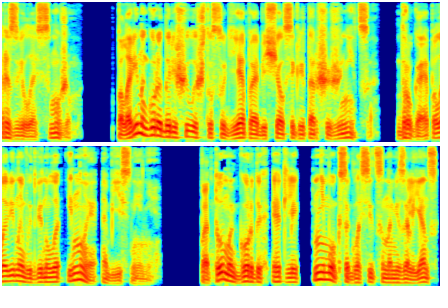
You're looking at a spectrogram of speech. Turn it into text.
развелась с мужем. Половина города решила, что судья пообещал секретарше жениться. Другая половина выдвинула иное объяснение. Потомок гордых Этли не мог согласиться на мезальянс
